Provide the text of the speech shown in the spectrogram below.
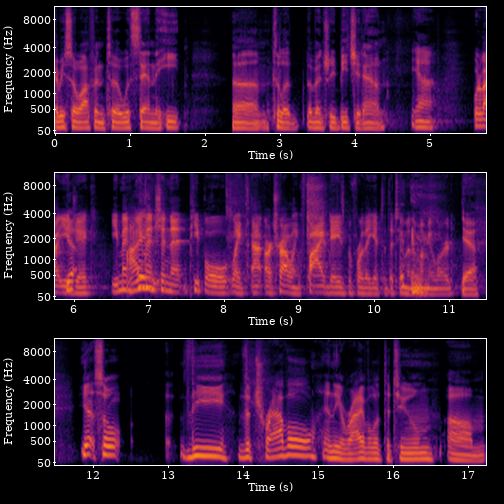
every so often to withstand the heat um, till it eventually beats you down. Yeah. What about you, Yeah. Jake? You, men- I- you mentioned that people like are traveling five days before they get to the tomb of the Mummy Lord. Yeah. Yeah, so uh, the the travel and the arrival at the tomb, um,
